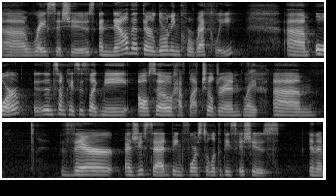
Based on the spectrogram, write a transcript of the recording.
uh, race issues, and now that they're learning correctly, um, or in some cases like me, also have black children, Right. they're, as you said, being forced to look at these issues in a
